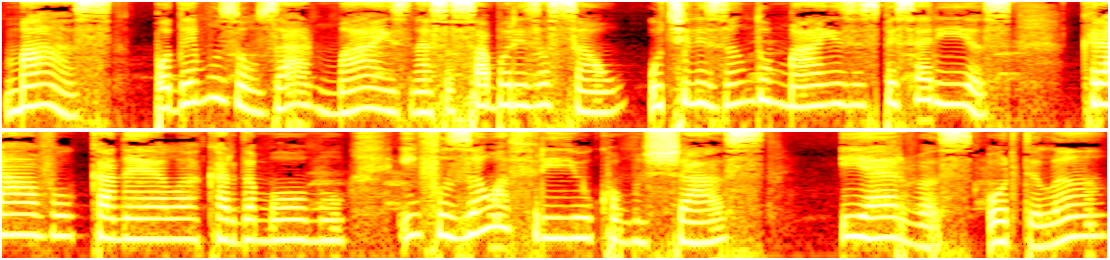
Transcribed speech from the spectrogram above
Mas podemos ousar mais nessa saborização, utilizando mais especiarias, cravo, canela, cardamomo, infusão a frio como chás e ervas, hortelã,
